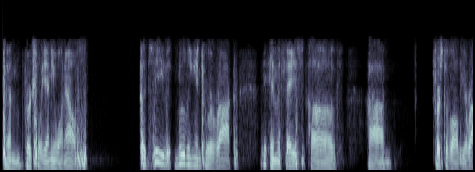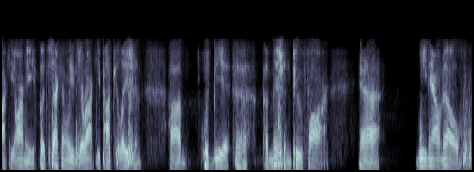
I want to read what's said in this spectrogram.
than virtually anyone else, could see that moving into Iraq in the face of um, first of all, the Iraqi army, but secondly, the Iraqi population um, would be a, a, mission too far. Uh, we now know,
